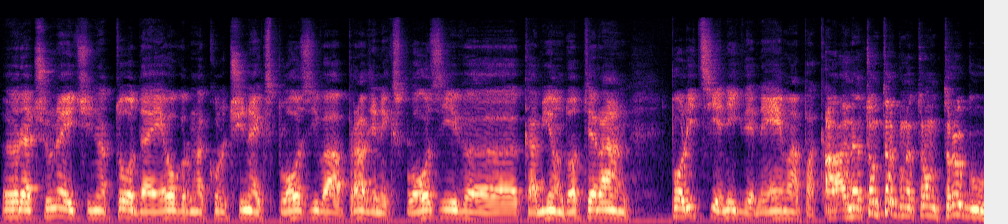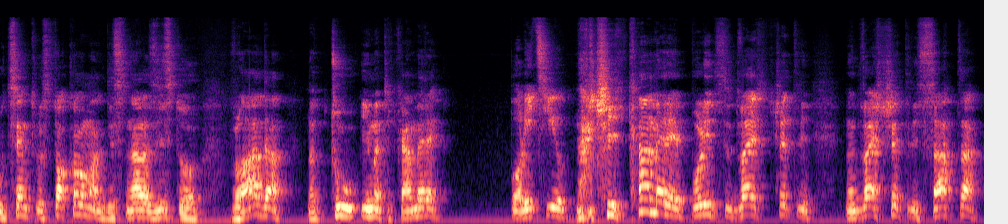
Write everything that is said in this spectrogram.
računajući na to da je ogromna količina eksploziva, pravljen eksploziv, e, kamion doteran, policije nigde nema, pa kao... A na tom trgu, na tom trgu u centru Stokholma, gde se nalazi isto vlada, na tu imate kamere, Policiju, znači kamere, policiju 24, na 24 sata,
